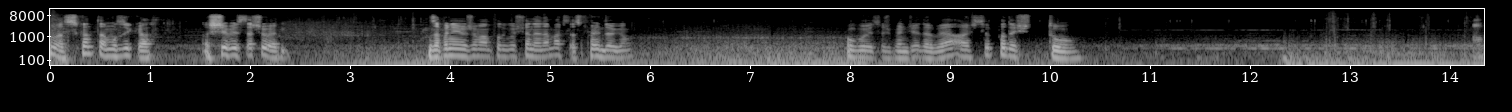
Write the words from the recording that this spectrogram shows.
Kurwa, skąd ta muzyka? Aż się wystraszyłem. Zapomniałem, że mam podgłośnione na maksa swoją drogą. U góry coś będzie, dobra, ale chcę podejść tu. O.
